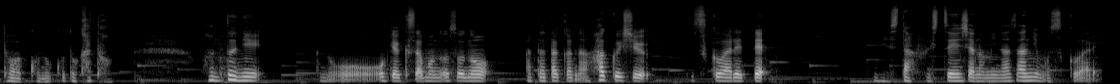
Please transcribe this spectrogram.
とはこのことかと本当にあのお客様のその温かな拍手に救われて、ね、スタッフ出演者の皆さんにも救われ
